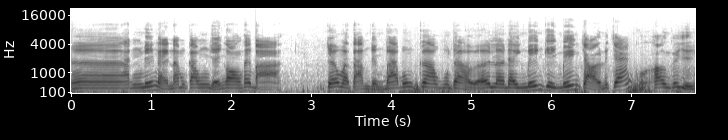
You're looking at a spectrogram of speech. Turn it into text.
À, anh miếng này 5 công vậy ngon thấy bà. Chứ mà tạm chừng ba bốn công trời ơi lên đây miếng kia miếng trời nó chán còn hơn cái gì.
